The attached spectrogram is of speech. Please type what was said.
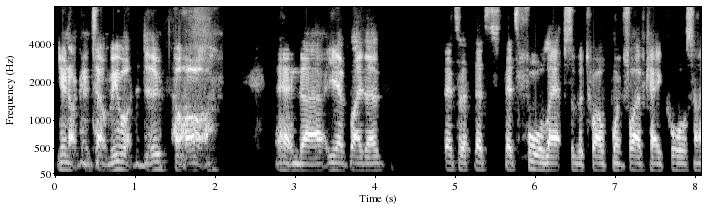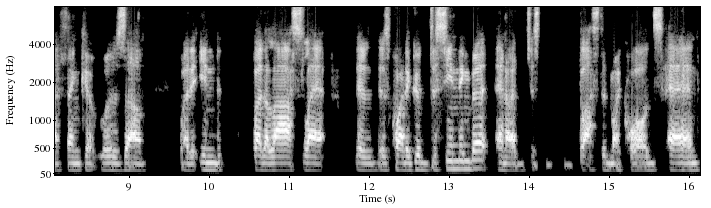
"You're not going to tell me what to do." Oh. And uh, yeah, by the that's a that's that's four laps of a 12.5k course, and I think it was um, by the end by the last lap. There, there's quite a good descending bit, and I just busted my quads, and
